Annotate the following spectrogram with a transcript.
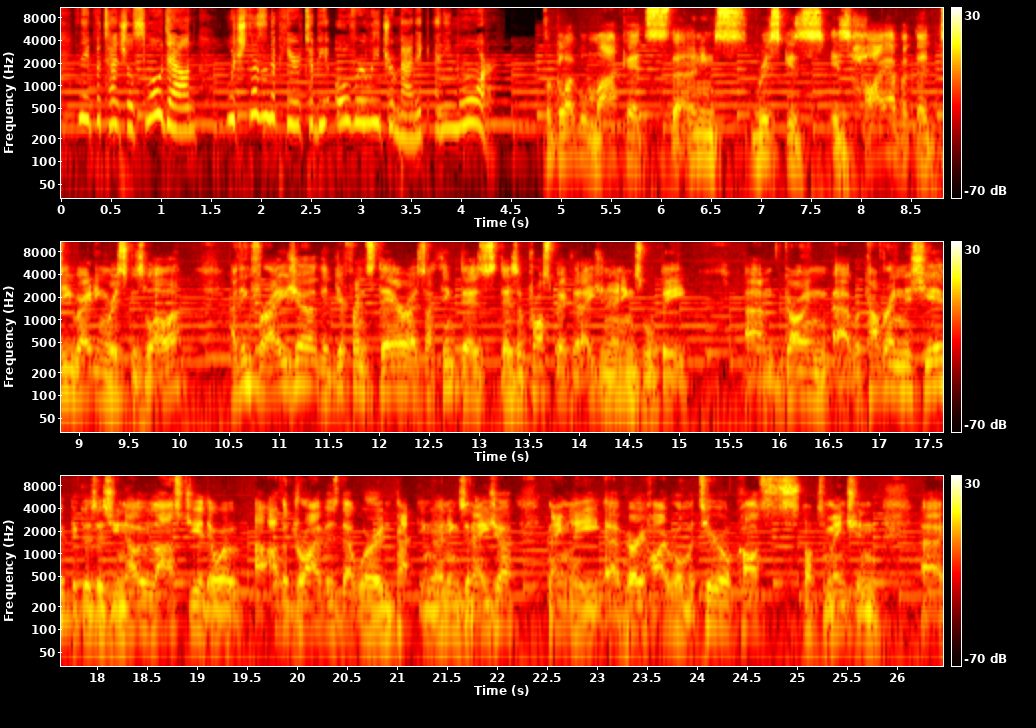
and a potential slowdown, which doesn't appear to be overly dramatic anymore. For global markets, the earnings risk is is higher, but the derating risk is lower. I think for Asia, the difference there is I think there's there's a prospect that Asian earnings will be um, growing, uh, recovering this year because, as you know, last year there were uh, other drivers that were impacting earnings in Asia, namely uh, very high raw material costs, not to mention uh,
